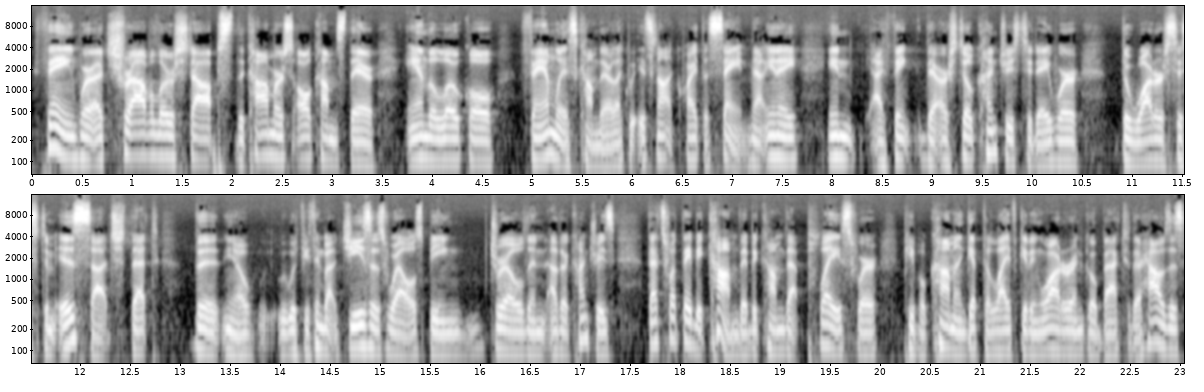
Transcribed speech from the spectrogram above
thing where a traveler stops, the commerce all comes there, and the local families come there. Like it's not quite the same. Now, in a in I think there are still countries today where the water system is such that the you know if you think about Jesus wells being drilled in other countries, that's what they become. They become that place where people come and get the life giving water and go back to their houses.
